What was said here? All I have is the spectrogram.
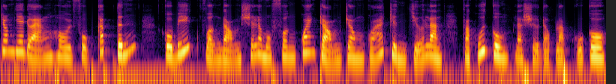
Trong giai đoạn hồi phục cấp tính, cô biết vận động sẽ là một phần quan trọng trong quá trình chữa lành và cuối cùng là sự độc lập của cô.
